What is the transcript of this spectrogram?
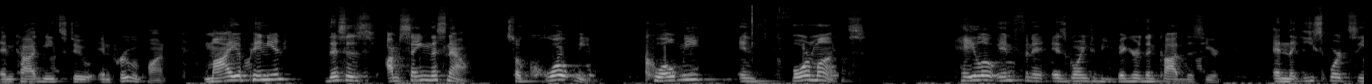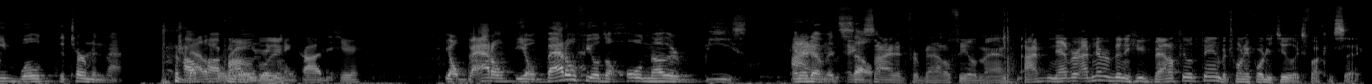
and COD needs to improve upon. My opinion. This is I'm saying this now. So quote me, quote me in four months. Halo Infinite is going to be bigger than COD this year, and the esports scene will determine that. How Battlefield popular- bigger Probably. than COD this year. Yo, battle, yo, Battlefield's a whole nother beast in and of I'm itself. excited for Battlefield, man. I've never, I've never been a huge Battlefield fan, but 2042 looks fucking sick.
